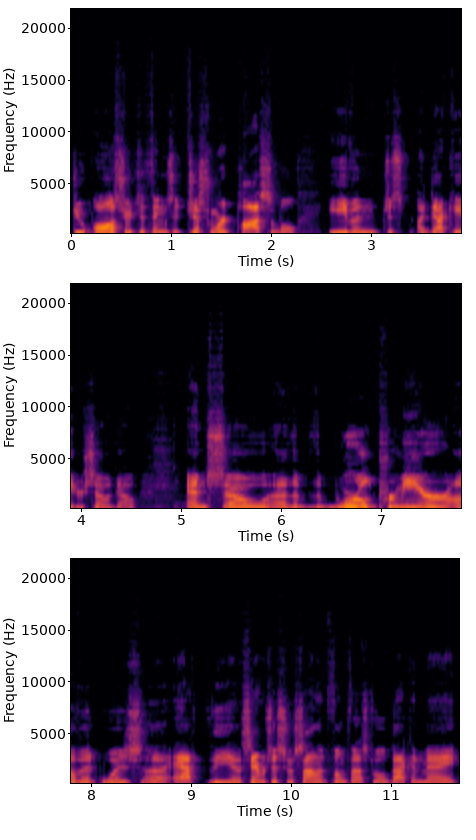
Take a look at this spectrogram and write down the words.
do all sorts of things that just weren't possible even just a decade or so ago. And so uh, the the world premiere of it was uh, at the uh, San Francisco Silent Film Festival back in May.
